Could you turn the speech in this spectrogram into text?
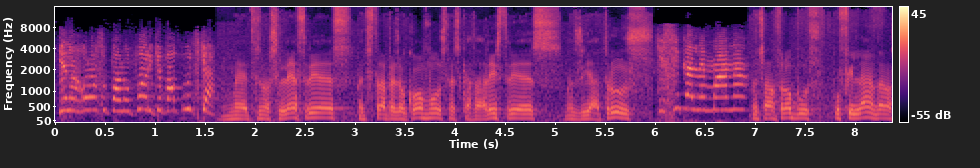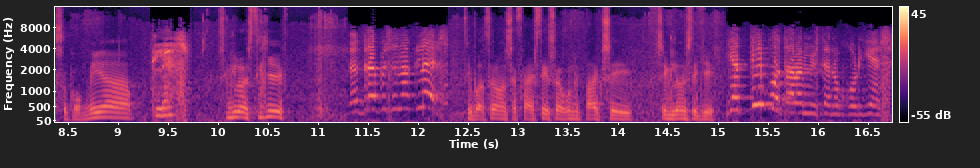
για να αγοράσω πανοφόρη και παπούτσια. Με τι νοσηλεύτριε, με τους τραπεζοκόμους, με τις καθαρίστριες, με τους γιατρούς, Και εσύ καλέ μάνα. με τους ανθρώπους που φυλάνε τα νοσοκομεία. Κλαις. Συγκλονιστική. Δεν τρέπεσαι να κλαις. Τίποτα. Θέλω να σε ευχαριστήσω. Έχουν υπάρξει συγκλονιστικοί. Για τίποτα να μην στενοχωριέσαι.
